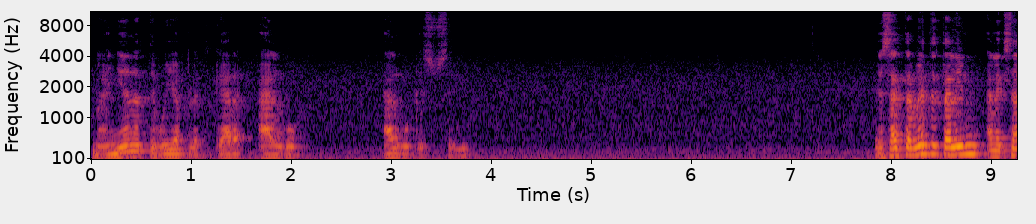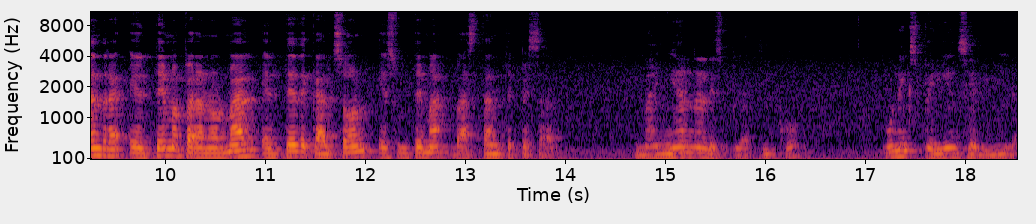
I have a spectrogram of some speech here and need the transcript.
Mañana te voy a platicar algo, algo que sucedió. Exactamente, Talim Alexandra, el tema paranormal, el té de calzón, es un tema bastante pesado. Mañana les platico una experiencia vivida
